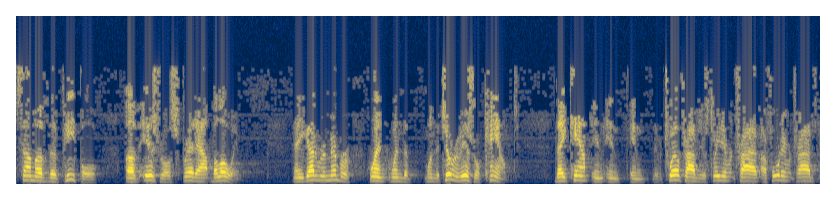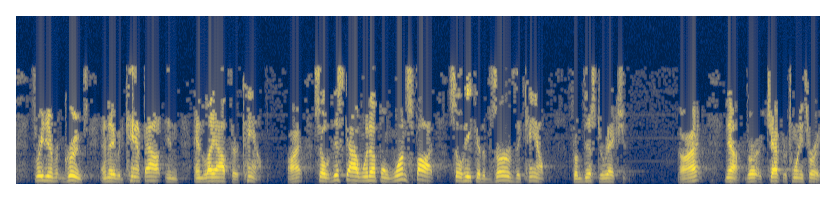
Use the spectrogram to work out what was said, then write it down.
some of the people of Israel spread out below him. Now you got to remember when, when the, when the children of Israel camped, they camped in, in, in there were 12 tribes, there's three different tribes, or four different tribes, three different groups, and they would camp out and, and lay out their camp. Alright? So this guy went up on one spot so he could observe the camp from this direction. Alright? Now, chapter 23.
